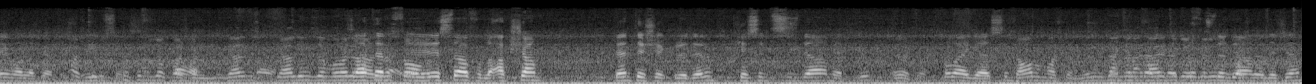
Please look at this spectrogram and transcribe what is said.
Eyvallah kardeşim. Başka İyi bir sıkıntımız yok Tamam. başkanım. Gelmiş, Tamam. geldiğinizde moral Zaten verdiniz. Sağ olun. e, estağfurullah. Akşam ben teşekkür ederim. Kesintisiz devam etti. evet, evet. Kolay gelsin. Sağ olun başkanım. Elimizden gelen gayreti gösteriyoruz devam edeceğim.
